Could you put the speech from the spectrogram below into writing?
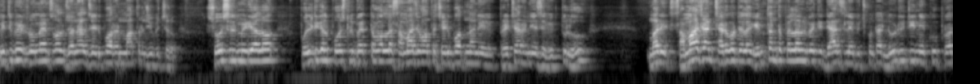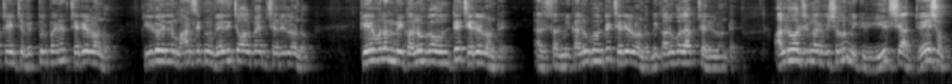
మితిమీరి రొమాన్స్ వాళ్ళు జనాలు చెడిపోరని మాత్రం చూపించరు. సోషల్ మీడియాలో పొలిటికల్ పోస్టులు పెట్టడం వల్ల సమాజం అంతా చెడిపోతుందని ప్రచారం చేసే వ్యక్తులు మరి సమాజాన్ని చెడగొట్టేలాగా ఎంతంత పిల్లల్ని పెట్టి డ్యాన్స్ లేపించుకుంటారు న్యూడిటీని ఎక్కువ ప్రోత్సహించే వ్యక్తులపైన చర్యలు ఉండవు. హీరోయిన్లు మానసికంగా వేధించే వాళ్ళపై చర్యలు ఉండవు. కేవలం మీకు అనువుగా ఉంటే చర్యలు ఉంటాయి. అది సార్ మీకు అనువుగా ఉంటే చర్యలు ఉండవు. మీకు అనుకోలేకపోతే లేకపోతే చర్యలు ఉంటాయి. అల్లు అర్జున్ గారి విషయంలో మీకు ఈర్ష్య ద్వేషం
